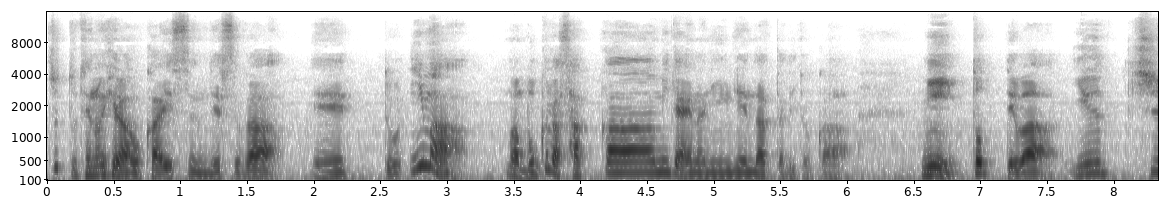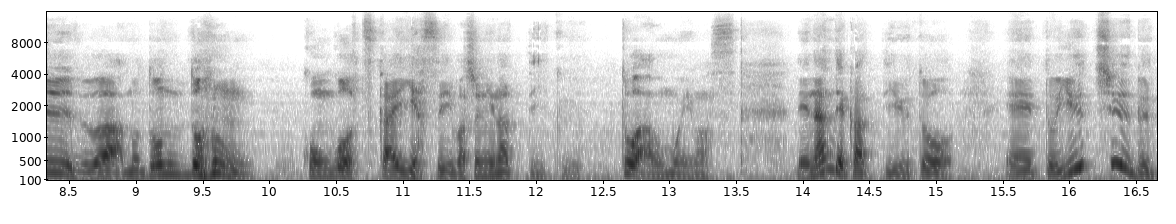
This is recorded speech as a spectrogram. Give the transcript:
ちょっと手のひらを返すんですが、えっ、と今、まあ、僕ら作家みたいな人間だったりとかにとっては YouTube はもうどんどん今後使いやすい場所になっていくとは思います。でなんでかっていうと,、えーと、YouTube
